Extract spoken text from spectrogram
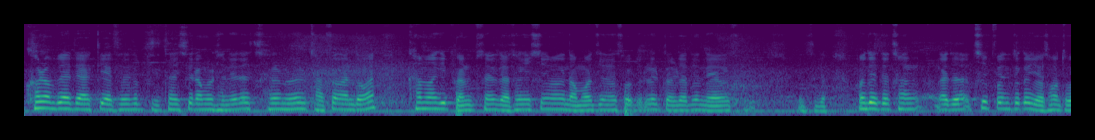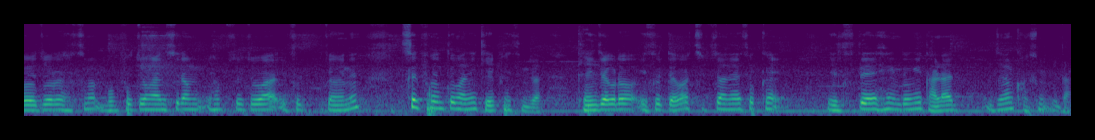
콜롬비아 대학교에서 비슷한 실험을 했는데 설문을 작성한 동안 카마기 변태의 여성이 심하게 넘어지는 소리를 들려준 내용이 있습니다. 혼자 있던 참가자 7%가 여성 도와주를 했지만 무표정한 실험 협조조와 있을 경우에는 7%만이 개입했습니다. 개인적으로 있을 때와 집단에 속해 있을 때의 행동이 달라지는 것입니다.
